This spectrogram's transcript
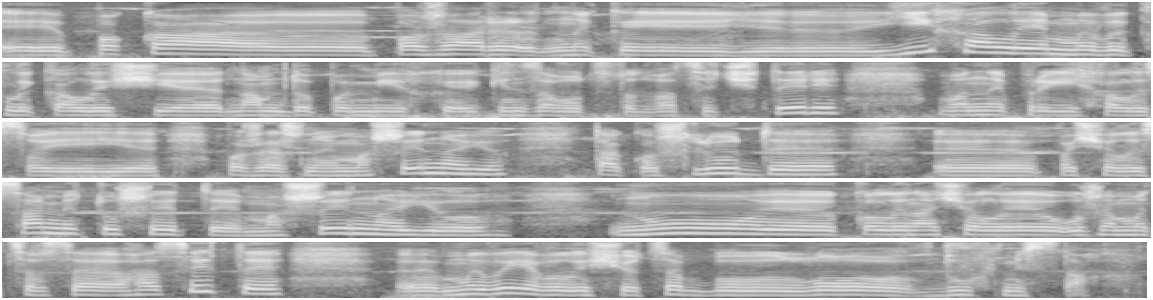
Е, Поки е, пожарники е, їхали, ми викликали ще, нам допоміг кінзавод 124. Вони приїхали своєю пожежною машиною. Також люди почали самі тушити машиною. Ну, коли почали уже ми це все гасити, ми виявили, що це було в двох містах.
